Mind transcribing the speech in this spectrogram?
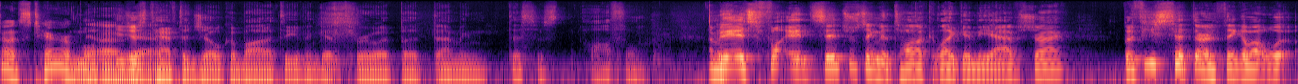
Oh, it's terrible. Uh, You just yeah. have to joke about it to even get through it. But I mean, this is awful. I mean, it's fun. It's interesting to talk like in the abstract, but if you sit there and think about what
